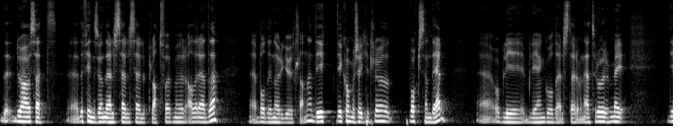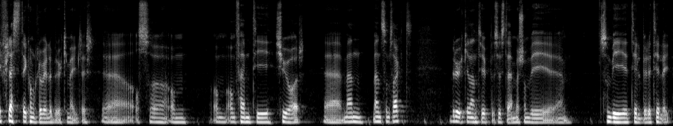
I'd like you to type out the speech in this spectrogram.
du har jo sett, Det finnes jo en del selv-selv-plattformer allerede, både i Norge og utlandet. De, de, kommer sikkert til å vokse en del og bli, bli en god del større. Men jeg tror de fleste kommer til å ville bruke megler også om, om, om 5-10-20 år. Men, men, som sagt, bruke den type systemer som vi, som vi tilbyr i tillegg.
